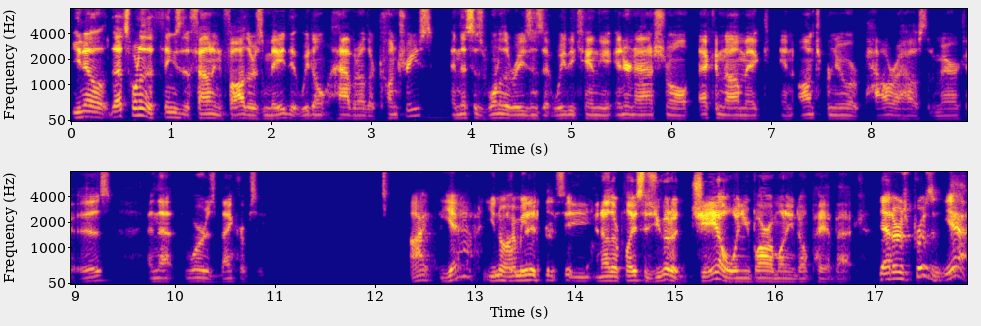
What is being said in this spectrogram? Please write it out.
you know that's one of the things the founding fathers made that we don't have in other countries and this is one of the reasons that we became the international economic and entrepreneur powerhouse that america is and that word is bankruptcy I, yeah, you know, I mean, it's, it's in other places you go to jail when you borrow money and don't pay it back debtor's prison. Yeah,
